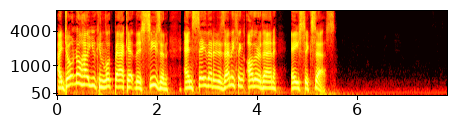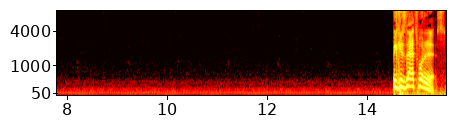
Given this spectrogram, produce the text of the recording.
I don't know how you can look back at this season and say that it is anything other than a success. Because that's what it is.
